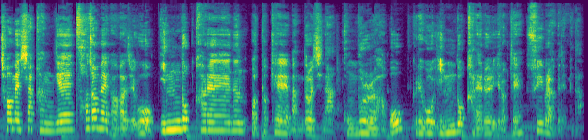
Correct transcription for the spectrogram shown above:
처음에 시작한 게 서점에 가가지고 인도 카레는 어떻게 만들어지나 공부를 하고 그리고 인도 카레를 이렇게 수입을 하게 됩니다.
